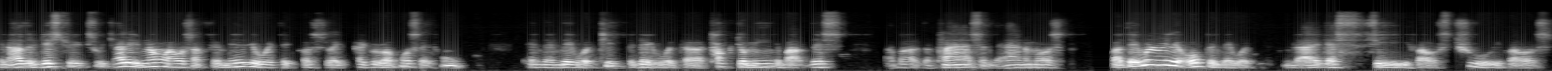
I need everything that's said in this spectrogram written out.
in other districts, which I didn't know I wasn't familiar with it because like I grew up mostly at home. And then they would teach, they would uh, talk to me about this, about the plants and the animals, but they weren't really open. They would, I guess, see if I was true, if I was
